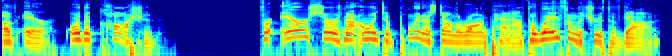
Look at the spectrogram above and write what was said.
of error or the caution. For error serves not only to point us down the wrong path away from the truth of God,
